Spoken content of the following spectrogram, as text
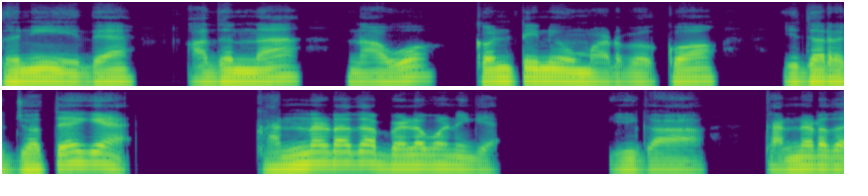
ದನಿ ಇದೆ, ಅದನ್ನು ನಾವು ಕಂಟಿನ್ಯೂ ಮಾಡಬೇಕು. ಇದರ ಜೊತೆಗೆ ಕನ್ನಡದ ಬೆಳವಣಿಗೆ. ಈಗ ಕನ್ನಡದ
